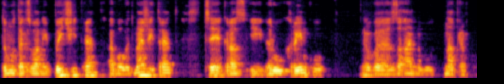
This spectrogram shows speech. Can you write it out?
Тому так званий бичий тренд або ведмежий тренд це якраз і рух ринку в загальному напрямку.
